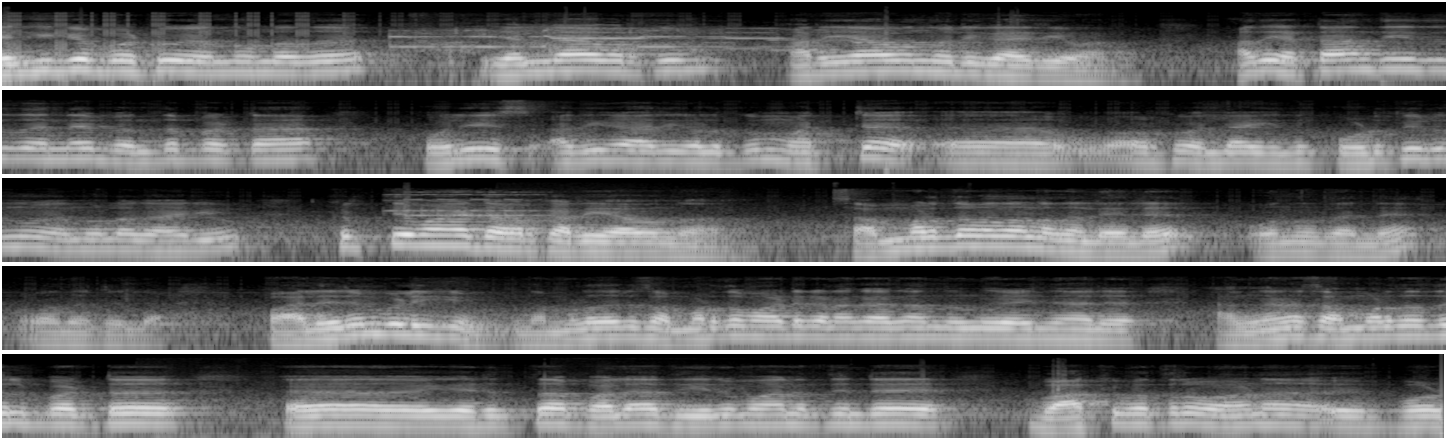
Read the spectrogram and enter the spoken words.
ലംഘിക്കപ്പെട്ടു എന്നുള്ളത് എല്ലാവർക്കും അറിയാവുന്ന ഒരു കാര്യമാണ്. അത് എട്ടാം തീയതി തന്നെ ബന്ധപ്പെട്ട പോലീസ് അധികാരികൾക്കും മറ്റ് അവർക്കും അവർക്കുമെല്ലാം ഇത് കൊടുത്തിരുന്നു എന്നുള്ള കാര്യവും കൃത്യമായിട്ട് അവർക്കറിയാവുന്നതാണ്. സമ്മർദ്ദം എന്നുള്ള നിലയിൽ ഒന്നും തന്നെ വന്നിട്ടില്ല. പലരും വിളിക്കും നമ്മളതൊരു സമ്മർദ്ദമായിട്ട് കണക്കാക്കാൻ നിന്ന് കഴിഞ്ഞാൽ അങ്ങനെ സമ്മർദ്ദത്തിൽപ്പെട്ട് എടുത്ത പല തീരുമാനത്തിന്റെ ബാക്കിപത്രമാണ് ഇപ്പോൾ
